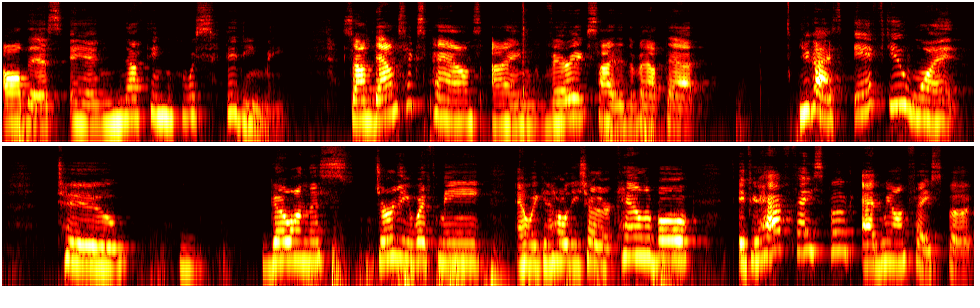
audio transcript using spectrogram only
all this and nothing was fitting me. So I'm down six pounds. I'm very excited about that. You guys, if you want to go on this journey with me and we can hold each other accountable, if you have Facebook, add me on Facebook.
